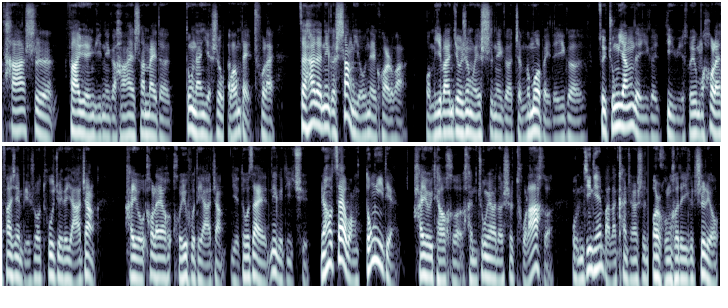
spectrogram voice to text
它是发源于那个杭爱山脉的东南，也是往北出来，在它的那个上游那块儿的话，我们一般就认为是那个整个漠北的一个最中央的一个地域。所以我们后来发现，比如说突厥的牙帐，还有后来回鹘的牙帐，也都在那个地区。然后再往东一点，还有一条河，很重要的是土拉河。我们今天把它看成是额尔浑河的一个支流，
